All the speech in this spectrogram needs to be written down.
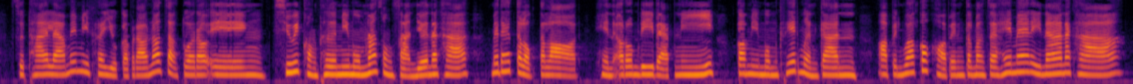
ๆ สุดท้ายแล้วไม่มีใครอยู่กับเรานอกจากตัวเราเอง ชีวิตของเธอมีมุมน่าสงสารเยอะนะคะ ไม่ได้ตลกตลอด เห็นอารมณ์ดีแบบนี้ ก็มีมุมเครียดเหมือนกัน เอาเป็นว่าก็ขอเป็นกำลังใจให้แม่ลีน่านะคะ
